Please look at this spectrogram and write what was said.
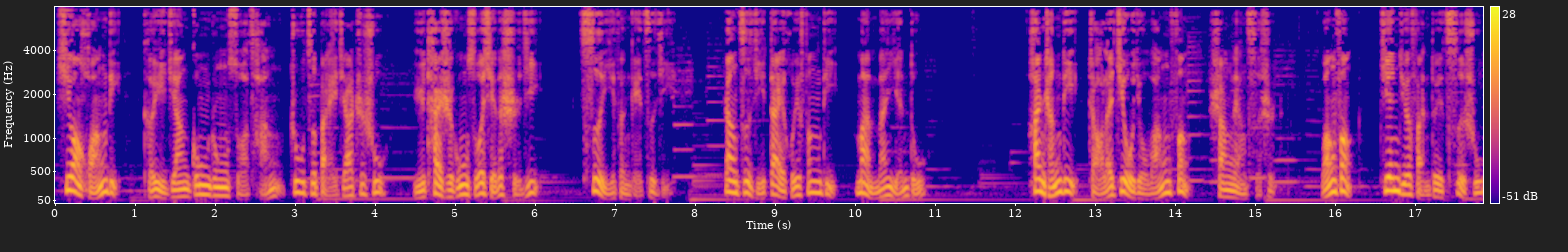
希望皇帝可以将宫中所藏诸子百家之书与太史公所写的史记赐一份给自己，让自己带回封地慢慢研读。汉成帝找来舅舅王凤商量此事，王凤坚决反对赐书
